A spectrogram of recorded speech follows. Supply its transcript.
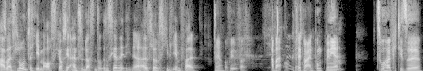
Aber es lohnt sich eben auch, sich auf sie einzulassen. So ist es ja nicht. Ne? Also es lohnt sich in jedem Fall. Auf jeden Fall. Aber Okay. vielleicht noch ein Punkt, wenn ihr Mhm. zu häufig diese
